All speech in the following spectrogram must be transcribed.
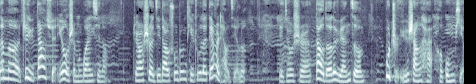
那么，这与大选又有什么关系呢？这要涉及到书中提出的第二条结论，也就是道德的原则。不止于伤害和公平，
